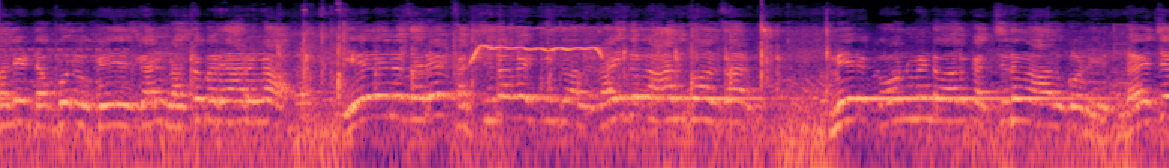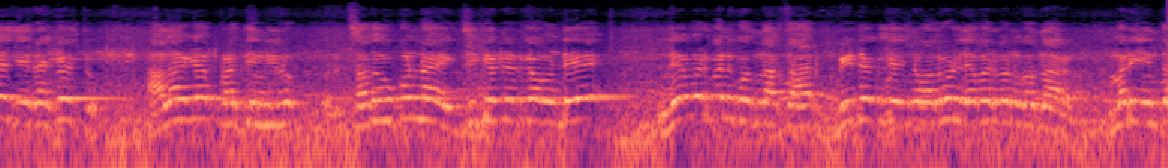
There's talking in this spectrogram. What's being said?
మళ్ళీ డబ్బులు పే చేసి కానీ నష్టపరిహారంగా ఏదైనా సరే ఖచ్చితంగా ఇప్పించాలి. రైతులు ఆదుకోవాలి సార్. మీరు గవర్నమెంట్ వాళ్ళు ఖచ్చితంగా ఆదుకోండి. దయచేసి రిక్వెస్ట్. అలాగే ప్రతి నిరు చదువుకుండా ఎగ్జిక్యూటెడ్గా ఉండే లేబర్ పనికి వస్తున్నారు సార్. బీటెక్ చేసిన వాళ్ళు కూడా లేబర్ పనికి వస్తున్నారు. మరి ఇంత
